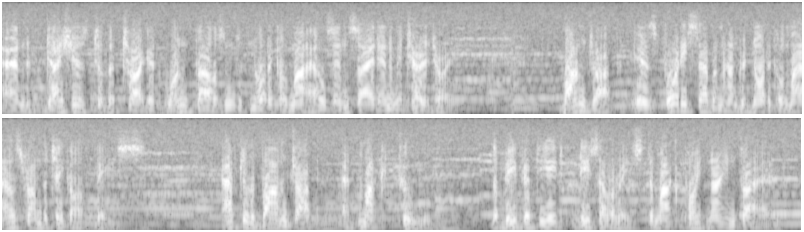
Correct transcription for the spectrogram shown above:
and dashes to the target 1,000 nautical miles inside enemy territory. Bomb drop is 4,700 nautical miles from the takeoff base. After the bomb drop at Mach 2, the B-58 decelerates to Mach 0.95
